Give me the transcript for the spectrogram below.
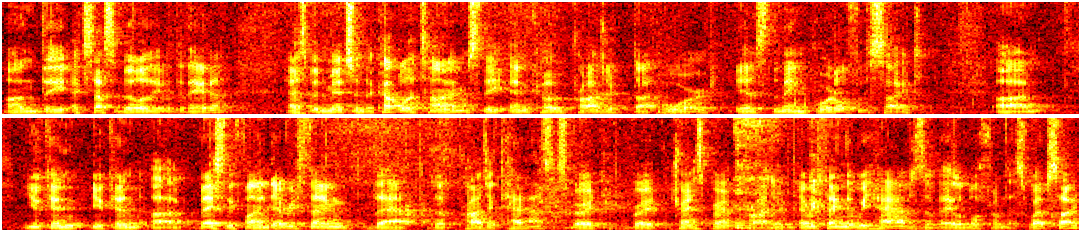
on the accessibility of the data has been mentioned a couple of times, the encodeproject.org is the main portal for the site. Um, you can, you can uh, basically find everything that the project has. It's a very, very transparent project. Everything that we have is available from this website.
